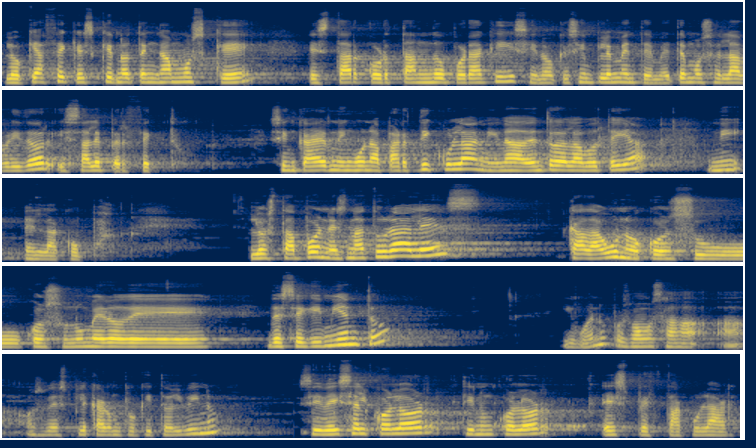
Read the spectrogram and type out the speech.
lo que hace que es que no tengamos que estar cortando por aquí, sino que simplemente metemos el abridor y sale perfecto, sin caer ninguna partícula ni nada dentro de la botella ni en la copa. Los tapones naturales, cada uno con su, con su número de, de, seguimiento. Y bueno, pues vamos a, a, os voy a explicar un poquito el vino. Si veis el color, tiene un color espectacular.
